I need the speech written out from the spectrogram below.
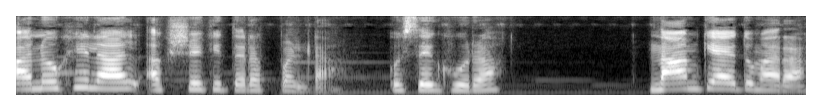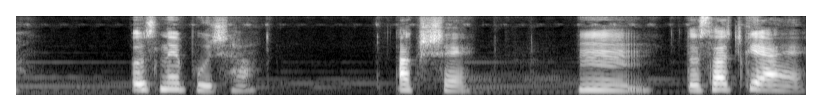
अनोखे लाल अक्षय की तरफ़ पलटा। उसे घूरा। नाम क्या है तुम्हारा? उसने पूछा। अक्षय। हम्म तो सच क्या है?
